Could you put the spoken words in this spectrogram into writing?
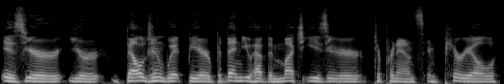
is your your Belgian wit beer, but then you have the much easier to pronounce imperial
